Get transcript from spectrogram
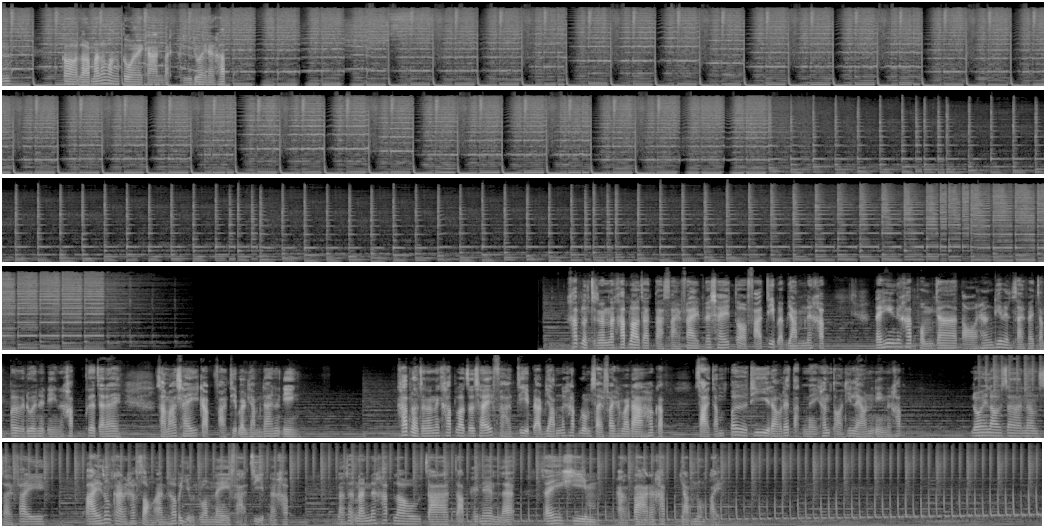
ก็เรามาระวังตัวในการบัดกรีด้วยนะครับ ครับหลังจากนั้นนะครับเราจะตัดสายไฟเพื่อใช้ต่อฝาจีบแบบย้ำนะครับ ในที่นี้นะครับผมจะต่อทั้งที่เป็นสายไฟจัมเปอร์ด้วยนั่นเองนะครับ เพื่อจะได้สามารถใช้กับฝาจีบแบบย้ำได้นั่นเอง ครับหลังจากนั้นนะครับเราจะใช้ฝาจีบแบบย้ำนะครับ รวมสายไฟธรรมดาเข้ากับสายจัมเปอร์ที่เราได้ตัดในขั้นตอนที่แล้วนั่นเองนะครับ โดยเราจะนำสายไฟปลายที่ต้องการครับสองอันเข้าไปอยู่รวมในฝาจีบนะครับ หลังจากนั้นนะครับเราจะจับให้แน่นและใช้ครีมหางปลานะครับ ย้ำลงไป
